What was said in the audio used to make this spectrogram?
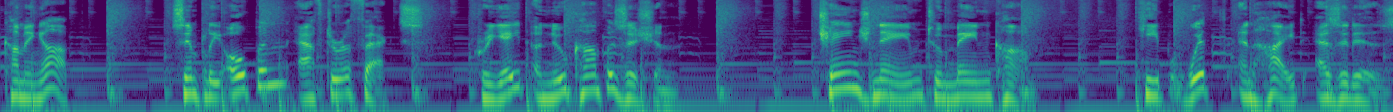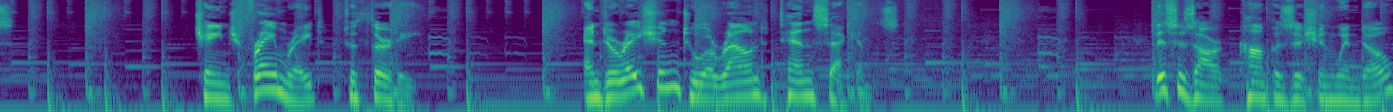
Coming up, simply open After Effects, create a new composition, change name to main comp, keep width and height as it is, change frame rate to 30, and duration to around 10 seconds. This is our composition window.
